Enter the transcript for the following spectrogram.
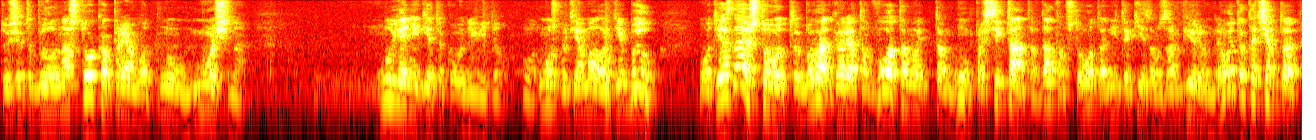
то есть это было настолько прям вот, ну, мощно, ну, я нигде такого не видел, вот, может быть, я мало где был, вот, я знаю, что вот бывает, говорят там, вот там, там, ну, про сектантов, да, там, что вот они такие там зомбированные. Вот это чем-то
